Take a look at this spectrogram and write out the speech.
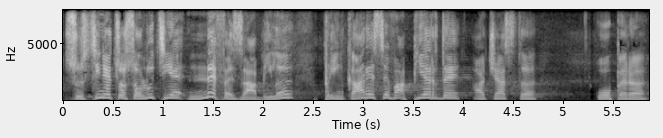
susțineți o soluție nefezabilă prin care se va pierde această operă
